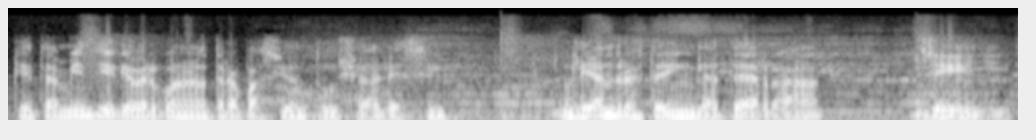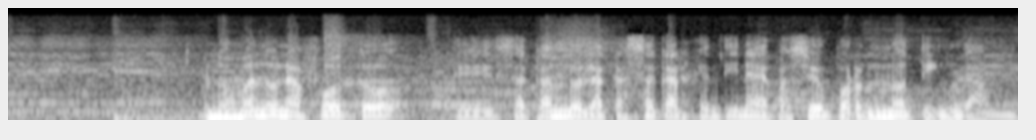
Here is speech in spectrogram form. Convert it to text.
que también tiene que ver con otra pasión tuya, Alessi. Leandro está en Inglaterra. y Sí. Nos manda una foto eh, sacando la casaca argentina de paseo por Nottingham,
